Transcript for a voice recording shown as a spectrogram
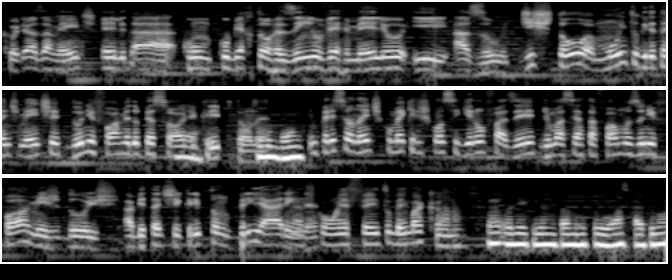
Curiosamente, ele tá com um cobertorzinho vermelho e azul. Destoa muito gritantemente do uniforme do pessoal É, de Krypton, né? Tudo branco. Impressionante como é que eles conseguiram fazer, de uma certa forma, os uniformes dos habitantes de Krypton brilharem, É, né? ficou um efeito bem bacana. Quando eu olhei aquele uniforme e falei, ah, os caras pegou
